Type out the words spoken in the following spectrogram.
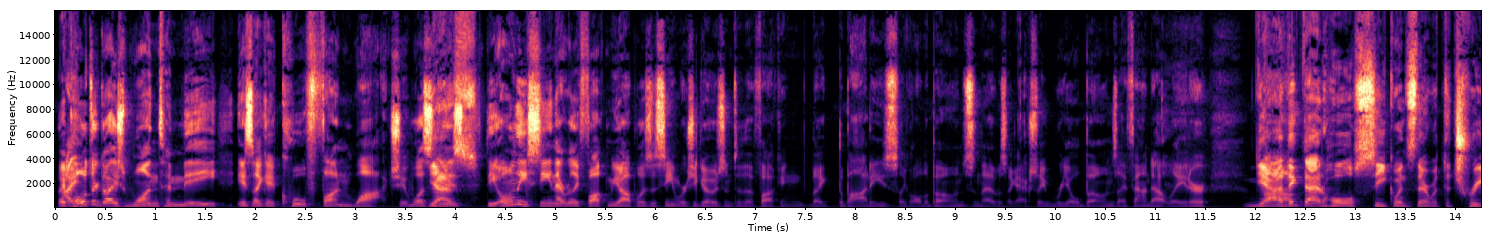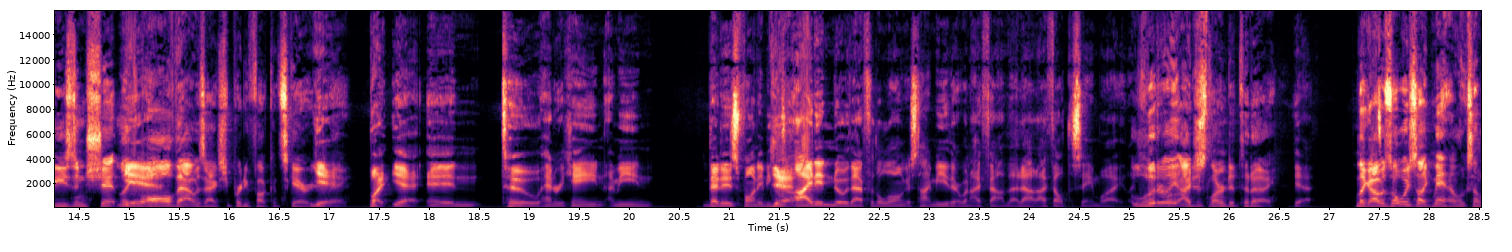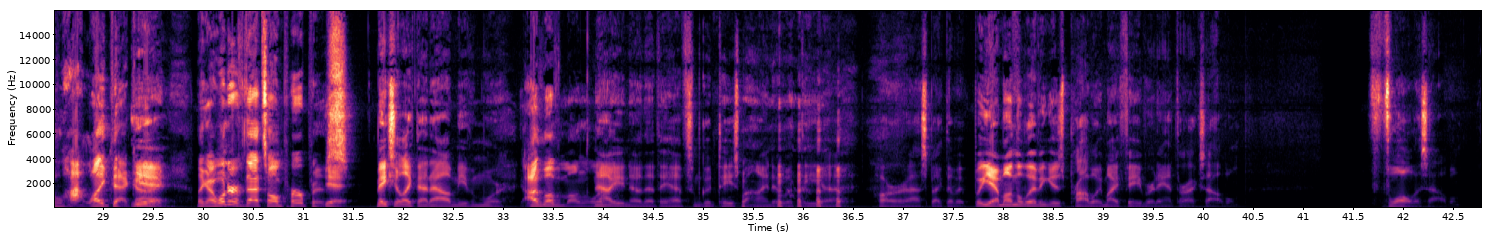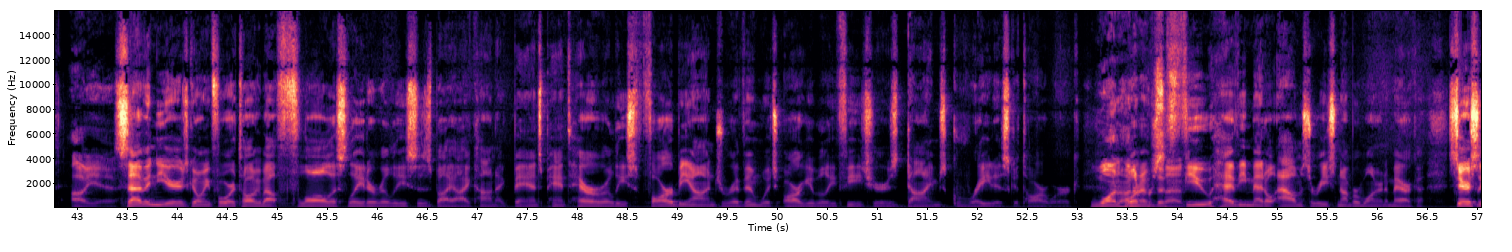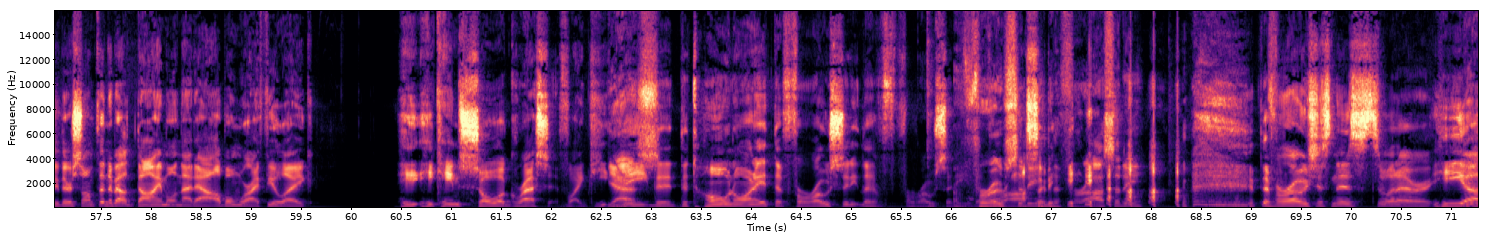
Like I- Poltergeist one to me is like a cool, fun watch. It wasn't Yes. as the only scene that really fucked me up was the scene where she goes into the fucking like the bodies, like all the bones, and that was like actually real bones. I found out later. yeah, I think that whole sequence there with the trees and shit, like Um, Yeah. all that was actually pretty fucking scary to Yeah, me. but yeah, and two Henry Kane. I mean, that is funny because Yeah. I didn't know that for the longest time either. When I found that out, I felt the same way. Like, what the Literally, fuck? I just learned it today. yeah, Like I was always like, man, that looks a lot like that guy. Yeah. Like I wonder if that's on purpose. yeah, makes you like that album even more. I love Among the Living. Now you know that they have some good taste behind it with the uh, horror aspect of it. But yeah, Among the Living is probably my favorite Anthrax album. Flawless album. Oh yeah. Seven years going forward, talk about flawless later releases by iconic bands. Pantera released Far Beyond Driven, which arguably features Dime's greatest guitar work. 100%. One of the few heavy metal albums to reach number one in America. Seriously, there's something about Dime on that album where I feel like he, he came so aggressive. Like he, Yes. the, the the tone on it, the ferocity, the ferocity, the Ferocity, the ferocity, the ferociousness, whatever. He the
